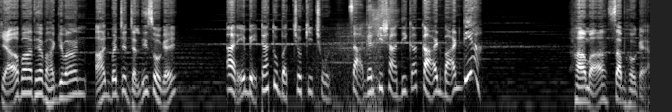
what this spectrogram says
क्या बात है भाग्यवान? आज बच्चे जल्दी सो गए। अरे बेटा तू बच्चों की छोड़। सागर की शादी का कार्ड बांट दिया। हाँ माँ सब हो गया।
